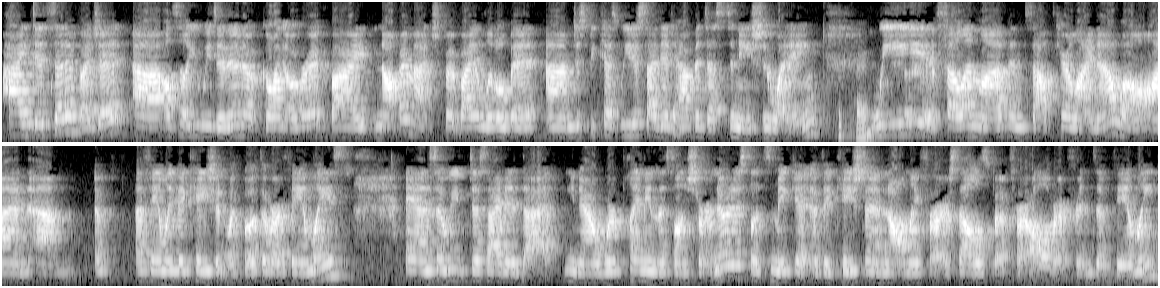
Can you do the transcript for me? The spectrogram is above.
I did set a budget. Uh, I'll tell you, we did end up going over it by not by much, but by a little bit, um, just because we decided to have a destination wedding. Okay. We fell in love in South Carolina while on um, a, a family vacation with both of our families. And so we decided that, you know, we're planning this on short notice. Let's make it a vacation not only for ourselves, but for all of our friends and family.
